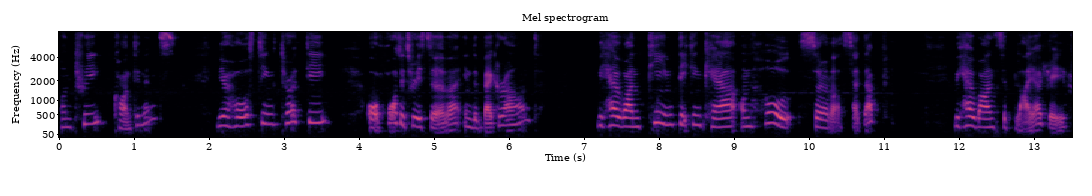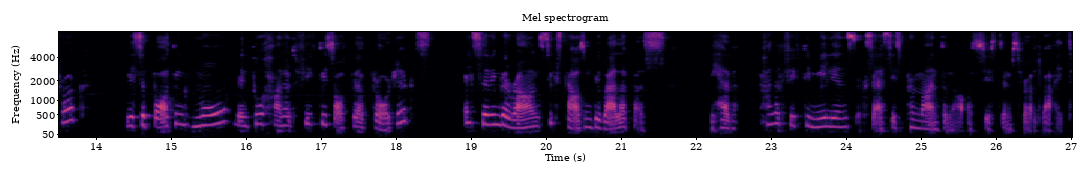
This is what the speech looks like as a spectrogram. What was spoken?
on three continents. We are hosting 30 or 43 server in the background. We have one team taking care on whole server setup. We have one supplier, JFrog. We're supporting more than 250 software projects and serving around 6,000 developers. We have 150 million accesses per month on our systems worldwide.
